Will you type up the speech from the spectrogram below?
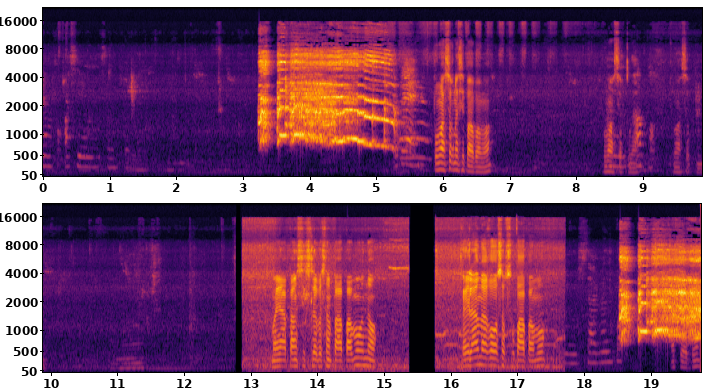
lang po kasi yung cellphone. Okay. Pumasok na si papa mo? Pumasok na. Pumasok na. Hmm. Mayapang six labas ng papa mo, no? Kailangan makausap sa papa mo. Yung Seven po. Ah, seven.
